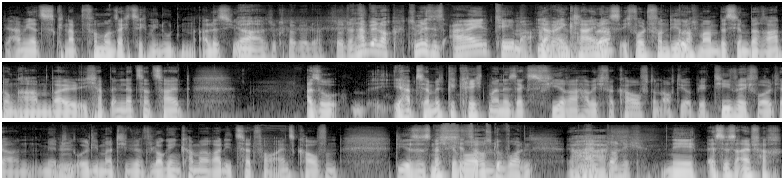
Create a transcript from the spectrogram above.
Wir haben jetzt knapp 65 Minuten. Alles gut. Ja, so knapp oder. So, dann haben wir noch zumindest ein Thema. Ja, ein noch, kleines. Ich wollte von dir Gut. noch mal ein bisschen Beratung haben, weil ich habe in letzter Zeit, also ihr habt es ja mitgekriegt, meine 6.4er habe ich verkauft und auch die Objektive. Ich wollte ja mir Mhm. die ultimative Vlogging-Kamera, die ZV1 kaufen. Die ist es nicht Was ist geworden. jetzt raus geworden? Ja. Nein, doch nicht. Nee, es ist einfach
